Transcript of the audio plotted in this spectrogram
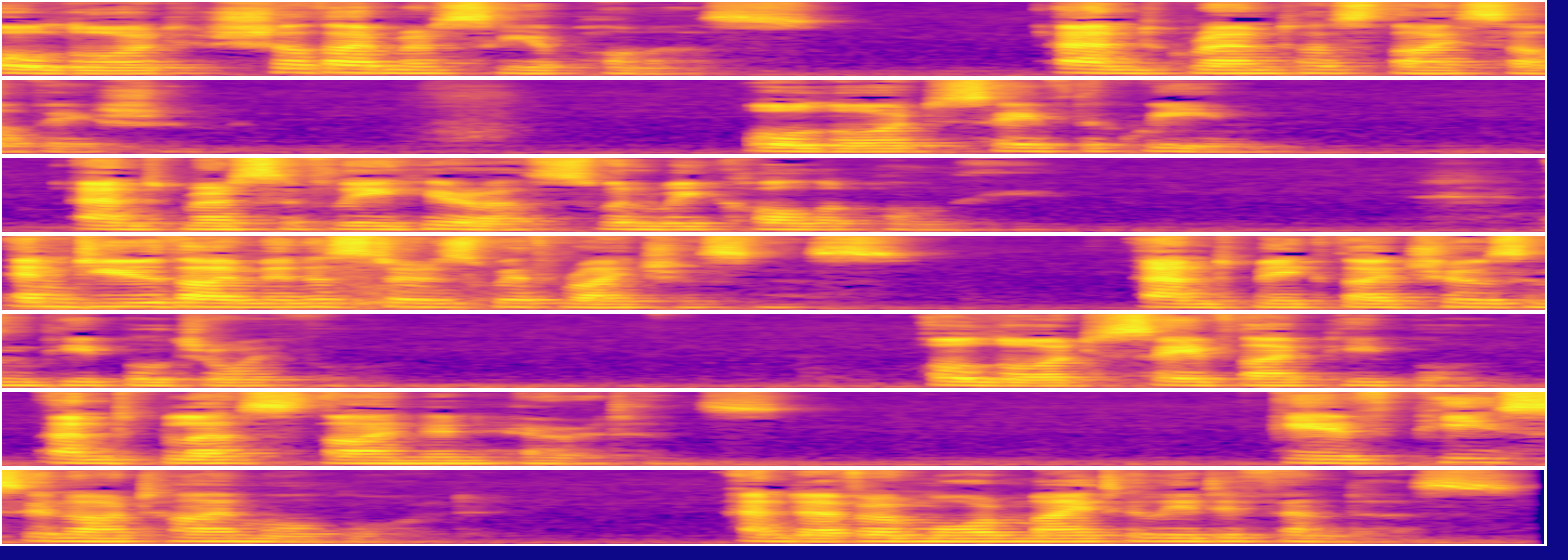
O Lord, show thy mercy upon us, and grant us thy salvation. O Lord, save the Queen, and mercifully hear us when we call upon thee. Endue thy ministers with righteousness, and make thy chosen people joyful. O Lord, save thy people, and bless thine inheritance. Give peace in our time, O Lord, and evermore mightily defend us.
